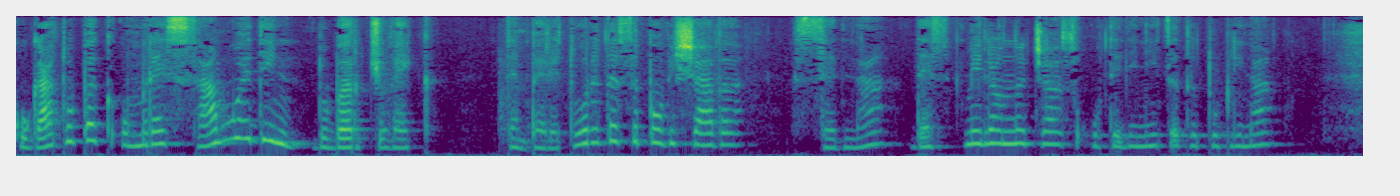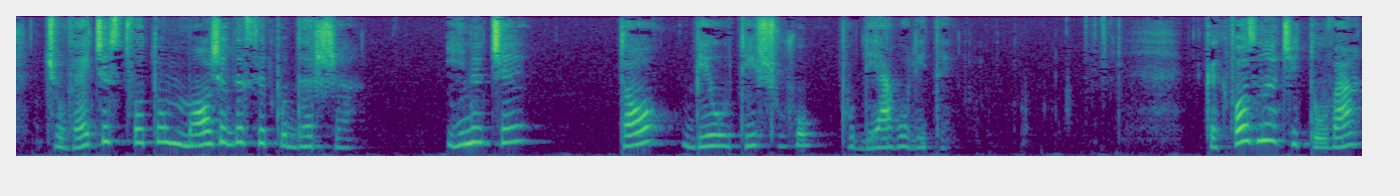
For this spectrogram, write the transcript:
когато пък умре само един добър човек, температурата се повишава с една 10 милионна част от единицата топлина, човечеството може да се поддържа, иначе то би отишло по дяволите. Какво значи това,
